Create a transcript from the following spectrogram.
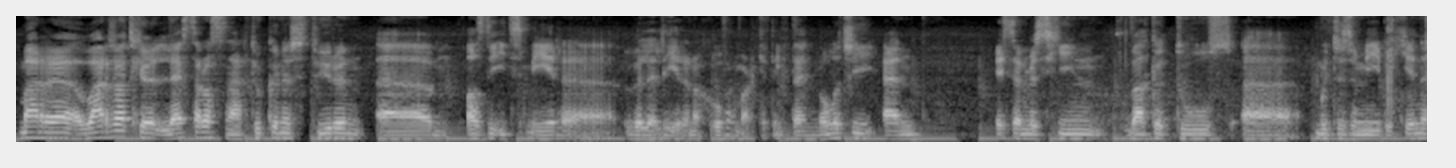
Maar uh, waar zou je luisteraars naartoe kunnen sturen ehm, als die iets meer willen leren nog over marketing technology? En is er misschien welke tools moeten ze mee beginnen?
